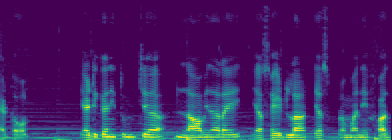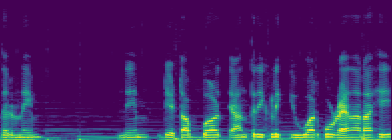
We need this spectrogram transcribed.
ॲट ऑल. या ठिकाणी तुमचं नाव येणार आहे या साईडला त्याचप्रमाणे father name name date of birth त्यानंतर इकडे क्यू आर कोड राहणार आहे.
